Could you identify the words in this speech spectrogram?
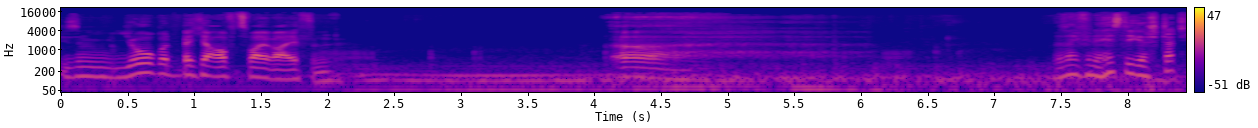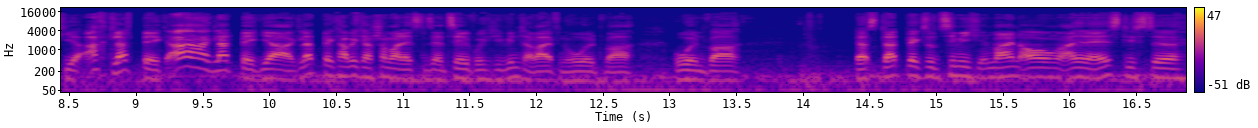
Diesem Joghurtbecher auf zwei Reifen. Was ist eigentlich für eine hässliche Stadt hier? Ach, Gladbeck. Ah, Gladbeck, ja. Gladbeck habe ich ja schon mal letztens erzählt, wo ich die Winterreifen holt war, holen war. Dass Gladbeck so ziemlich in meinen Augen eine der hässlichste,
